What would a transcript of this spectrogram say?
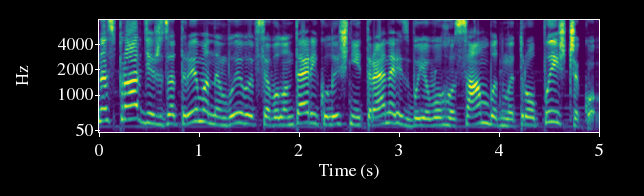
Насправді ж затриманим виявився волонтер і колишній тренер із бойового самбо Дмитро Пищиков.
